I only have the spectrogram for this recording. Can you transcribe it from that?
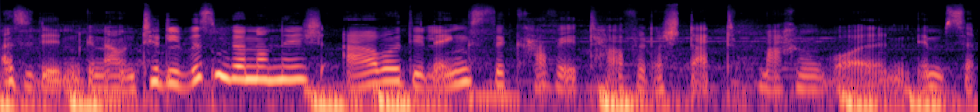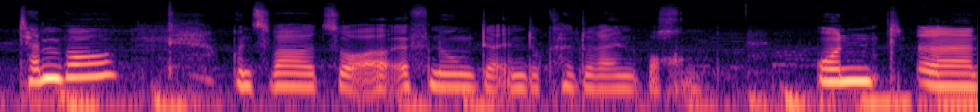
also den genauen Titel wissen wir noch nicht, aber die längste Kaffeetafel der Stadt machen wollen im September. Und zwar zur Eröffnung der interkulturellen Wochen. Und äh,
